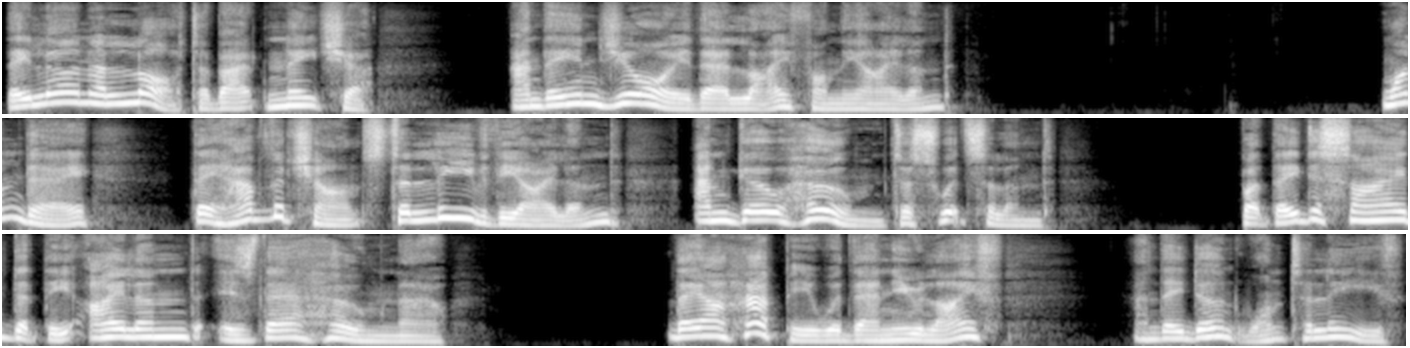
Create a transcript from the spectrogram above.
They learn a lot about nature, and they enjoy their life on the island. One day, they have the chance to leave the island and go home to Switzerland but they decide that the island is their home now. They are happy with their new life, and they don't want to leave.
